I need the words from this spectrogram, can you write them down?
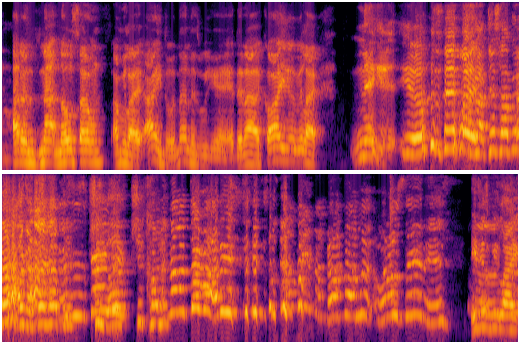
Um, I don't not know something. I'll be like, I ain't doing nothing this weekend, and then I call you and be like, nigga, you know what I'm saying? I Like, got this happening. I got that happening. This is She crazy. left. She no, coming. I'm talking about this. Oh, no, no, look, what I'm saying is, it just be Oh, like.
